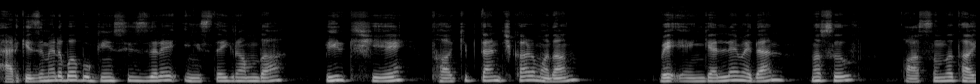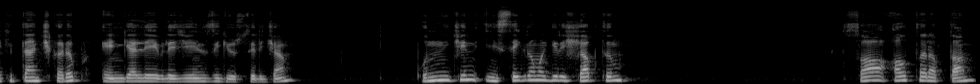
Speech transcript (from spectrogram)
Herkese merhaba. Bugün sizlere Instagram'da bir kişiyi takipten çıkarmadan ve engellemeden nasıl aslında takipten çıkarıp engelleyebileceğinizi göstereceğim. Bunun için Instagram'a giriş yaptım. Sağ alt taraftan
